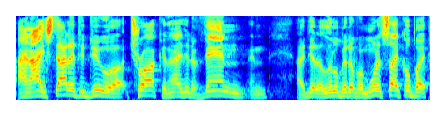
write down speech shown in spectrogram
And I started to do a truck, and then I did a van, and I did a little bit of a motorcycle, but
